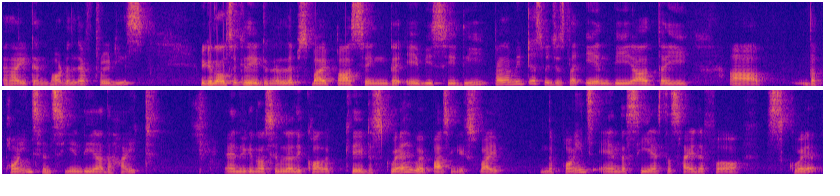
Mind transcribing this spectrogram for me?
right, and border left radius. We can also create an ellipse by passing the ABCD parameters, which is like A and B are the uh, the points and C and D are the height. And we can also similarly call create a square by passing X, Y the points and the C as the side of a square.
